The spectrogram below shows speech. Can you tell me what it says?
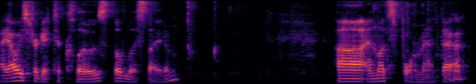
I always forget to close the list item. Uh, and let's format that.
